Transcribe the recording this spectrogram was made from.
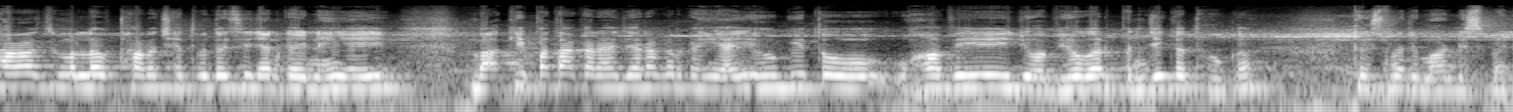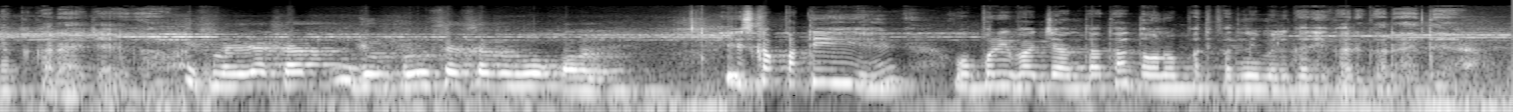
थाना मतलब थाना क्षेत्र में तो ऐसी जानकारी नहीं आई। बाकी पता कराया जा रहा अगर कहीं आई होगी तो वहाँ भी जो अभियोग अगर पंजीकृत होगा तो इसमें रिमांड इस महिला का कराया जाएगा। इस महिला के साथ जो पुरुष है सर वो कौन है? इसका पति ही है वो पूरी बात जानता था दोनों पति पत्नी मिलकर ही कार्य कर रहे थे।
